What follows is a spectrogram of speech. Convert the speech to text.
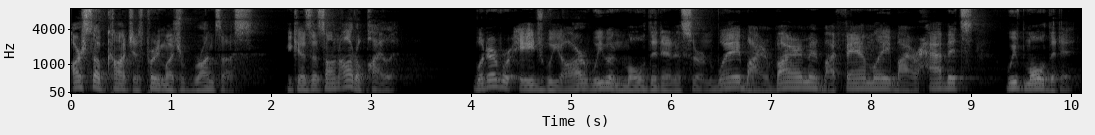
our subconscious pretty much runs us because it's on autopilot. Whatever age we are, we've been molded in a certain way by our environment, by family, by our habits. We've molded it.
